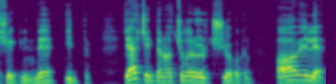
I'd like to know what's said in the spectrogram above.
şeklinde gittim. Gerçekten açılar örtüşüyor. Bakın A ve L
